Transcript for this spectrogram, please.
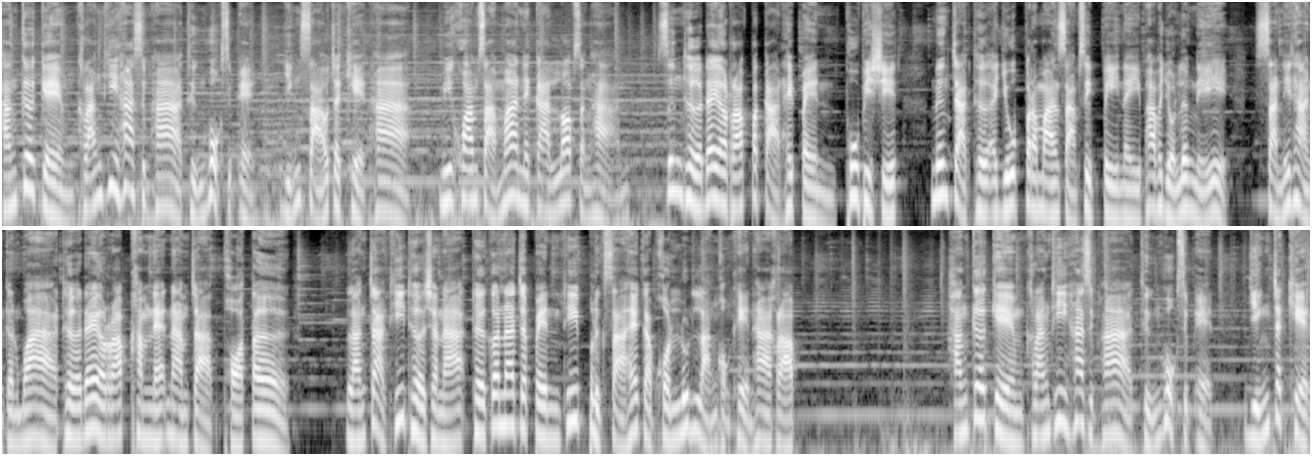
Hunger Game ครั้งที่ 55 ถึง 61 หญิงสาวจากเขต 5 มีความสามารถในการลอบสังหาร ซึ่งเธอได้รับประกาศให้เป็นผู้พิชิต เนื่องจากเธออายุประมาณ 30 ปีในภาพยนตร์เรื่องนี้ สันนิษฐานกันว่าเธอได้รับคำแนะนำจากพอเตอร์ หลังจากที่เธอชนะ เธอก็น่าจะเป็นที่ปรึกษาให้กับคนรุ่นหลังของเขต 5 ครับ Hunger Game ครั้งที่ 55 ถึง 61 หญิงจากเขต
